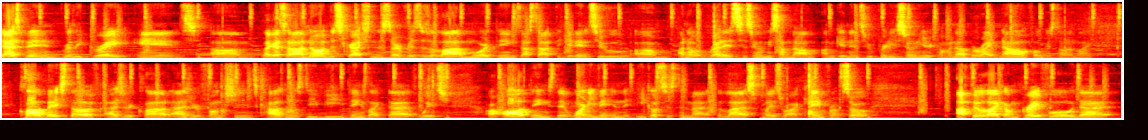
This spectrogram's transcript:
that's been really great. And um, like I said, I know I'm just scratching the surface. There's a lot more things I still have to get into. Um, I know Redis is gonna be something I'm, I'm, getting into pretty soon here coming up, but right now I'm focused on like cloud-based stuff, Azure Cloud, Azure Functions, Cosmos DB, things like that, which are all things that weren't even in the ecosystem at the last place where I came from. So I feel like I'm grateful that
